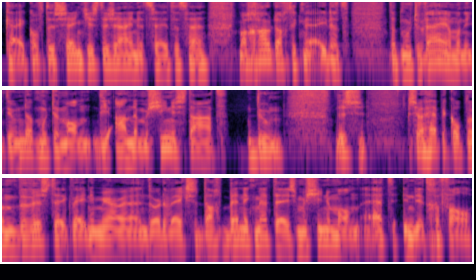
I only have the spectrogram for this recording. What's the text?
kijken of de centjes er zijn, et cetera, et cetera. Maar gauw dacht ik, nee, dat, dat moeten wij helemaal niet doen. Dat moet de man die aan de machine staat doen. Dus zo heb ik op een bewuste, ik weet niet meer, eh, door de weekse dag ben ik met deze machineman, Ed in dit geval,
